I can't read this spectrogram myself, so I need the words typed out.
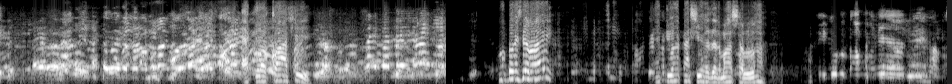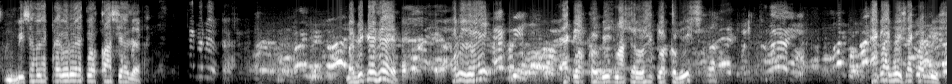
এক লক্ষ আশি। কত হয়েছে ভাই? এক লাখ আশি হাজার মাসাল্লাহ বিশাল একটা গরু, এক লক্ষ আশি হাজার। ভাই, বিক্রি হয়েছে? কত হয়েছে ভাই? এক লক্ষ বিশ মাসাল্লাহ এক লক্ষ বিশ। এক লাখ বিশ, এক লাখ বিশ।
